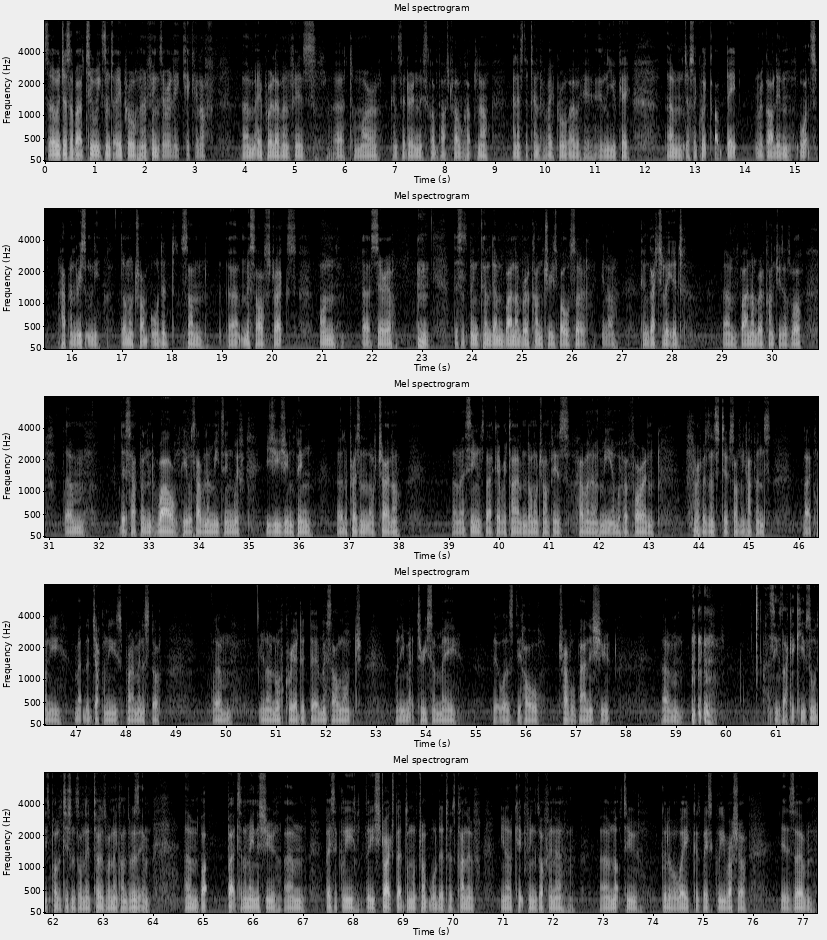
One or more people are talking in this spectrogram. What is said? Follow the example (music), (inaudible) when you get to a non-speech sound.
So we're just about two weeks into April and things are really kicking off. Um, April 11th is uh, tomorrow, considering it's gone past 12 o'clock now, and it's the 10th of April over here in the UK. Um, just a quick update regarding what's happened recently. Donald Trump ordered some uh, missile strikes on uh, Syria. (clears throat) this has been condemned by a number of countries, but also, you know, congratulated um, by a number of countries as well. Um, this happened while he was having a meeting with Xi Jinping, uh, the president of China. Um, it seems like every time Donald Trump is having a meeting with a foreign (laughs) representative, something happens. Like when he met the Japanese prime minister. Um, you know, North Korea did their missile launch. When he met Theresa May, it was the whole travel ban issue. Um, (clears throat) it seems like it keeps all these politicians on their toes when they come to visit him. Um, but back to the main issue. Um, basically, the strikes that Donald Trump ordered has kind of, you know, kicked things off in a uh, not too good of a way because basically Russia is, um,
